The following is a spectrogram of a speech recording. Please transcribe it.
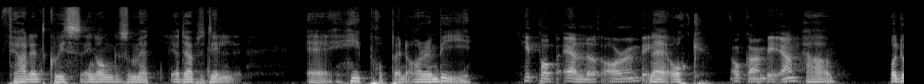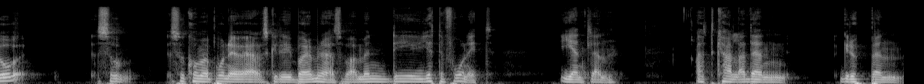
för jag hade ett quiz en gång som hette, jag döpte till eh, hiphopen R&B Hiphop eller R&B Nej, och. Och R&B ja. Ja. Och då så, så kom jag på när jag skulle börja med det här så bara, men det är ju jättefånigt egentligen. Att kalla den gruppen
